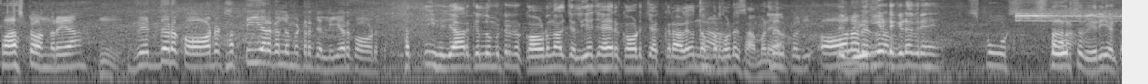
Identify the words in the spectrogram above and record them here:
ਫਸਟ ਓਨਰ ਆ। ਵਿਦ ਰਿਕਾਰਡ 38000 ਕਿਲੋਮੀਟਰ ਚੱਲੀ ਆ ਰਿਕਾਰਡ 38000 ਕਿਲੋਮੀਟਰ ਰਿਕਾਰਡ ਨਾਲ ਚੱਲੀ ਆ ਚਾਹੇ ਰਿਕਾਰਡ ਚੈੱਕ ਕਰਾ ਲਿਓ ਨੰਬਰ ਤੁਹਾਡੇ ਸਾਹਮਣੇ ਆ। ਬਿਲਕੁਲ ਜੀ। ਆਲ ਵੇਰੀਐਂਟ ਕਿਹੜਾ ਵੀਰੇ ਇਹ? ਸਪੋਰਟਸ ਸਪੋਰਟਸ ਵੇਰੀਐਂਟ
